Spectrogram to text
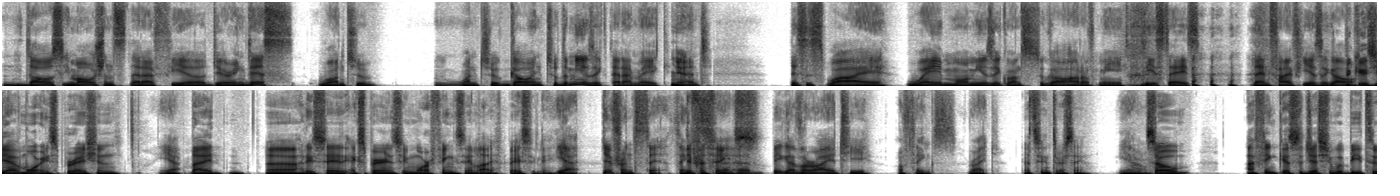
those emotions that i feel during this want to want to go into the music that i make. Yeah. and this is why way more music wants to go out of me these days than five years ago. Because you have more inspiration. Yeah. By uh, how do you say experiencing more things in life, basically. yeah different th- things Different A- things. a bigger variety of things right That's interesting. yeah So I think a suggestion would be to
